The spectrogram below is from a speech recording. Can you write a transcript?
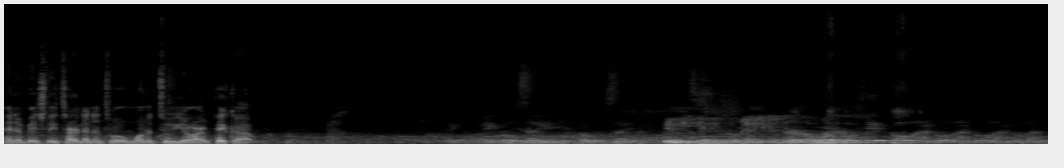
and eventually turned that into a one or two yard pickup. 50 seconds remaining in the third quarter. Goal line, goal line, goal line, goal line.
